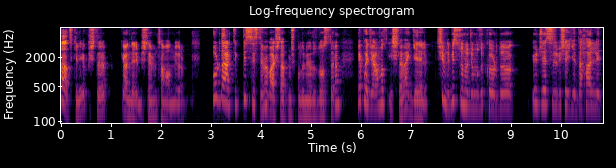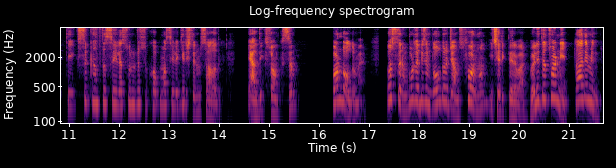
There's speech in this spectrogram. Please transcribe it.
sağ tık ile yapıştırıp gönderim işlemini tamamlıyorum. Burada artık biz sistemi başlatmış bulunuyoruz dostlarım. Yapacağımız işleme gelelim. Şimdi biz sunucumuzu kurduk. Ücretsiz bir şekilde hallettik. Sıkıntısıyla sunucusu kopmasıyla girişlerimizi sağladık. Geldik son kısım form doldurmaya. Dostlarım burada bizim dolduracağımız formun içerikleri var. Validatör name. Daha demin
